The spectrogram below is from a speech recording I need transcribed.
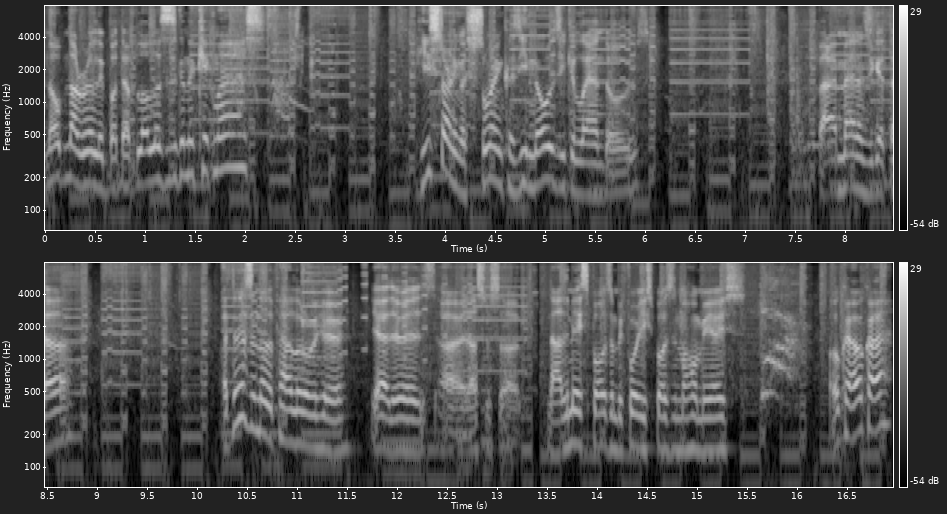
Nope, not really, but that bloodlust is gonna kick my ass. He's starting a swing because he knows he can land those. But I managed to get that. I think there's another pallet over here. Yeah, there is. Alright, that's what's up. Now, let me expose him before he exposes my homie Ace. Okay, okay.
